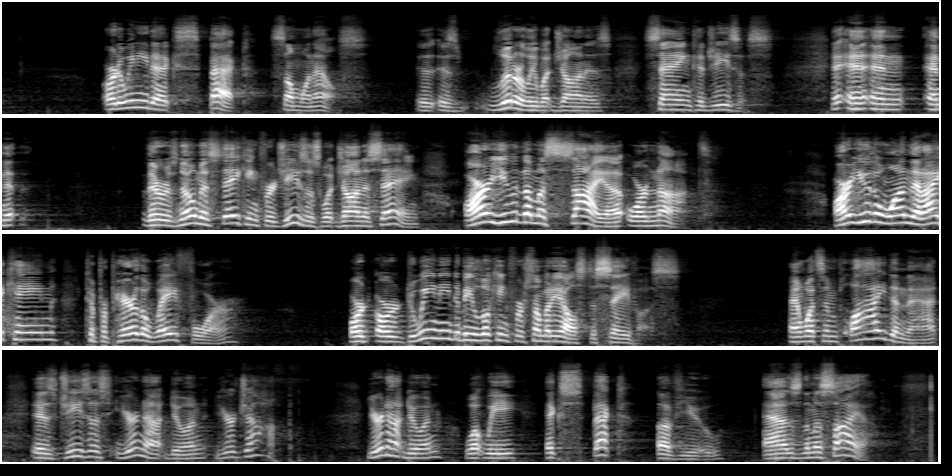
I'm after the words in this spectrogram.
Or do we need to expect someone else? Is, is literally what John is saying to Jesus. And, and, and there is no mistaking for Jesus what John is saying. Are you the Messiah or not? Are you the one that I came to prepare the way for? Or, or do we need to be looking for somebody else to save us? And what's implied in that is Jesus, you're not doing your job. You're not doing what we expect of you as the Messiah.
